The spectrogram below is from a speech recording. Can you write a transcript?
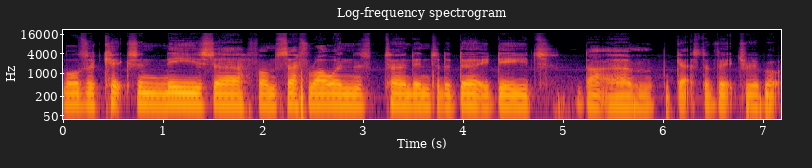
Loads of kicks and knees uh, from Seth Rollins turned into the dirty deeds that um, gets the victory. But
